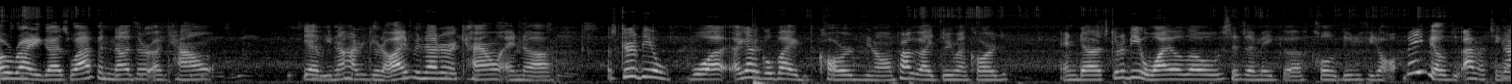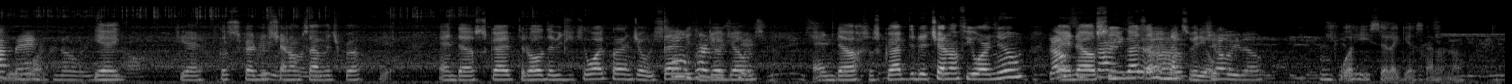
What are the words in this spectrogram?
Alrighty, guys. Well, I have another account. Yeah, we know how to do it. I have another account, and uh, it's gonna be a what? I gotta go buy a card. You know, I'll probably buy a three-man card, and uh, it's gonna be a while though since I make a Call of Duty video. Maybe I'll do. I don't think I'll do banned no. Yeah, yeah. Go subscribe to this channel, I'm Savage, bro. Yeah. And uh, subscribe to the old WGKY clan, Joey Savage, and Joe Jones. And uh, subscribe to the channel if you are new. And I'll see you guys in the uh, next video. Joey though. What he said, I guess. I don't know.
